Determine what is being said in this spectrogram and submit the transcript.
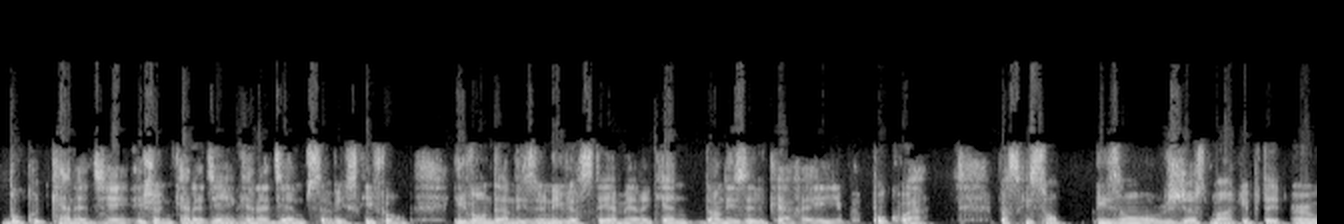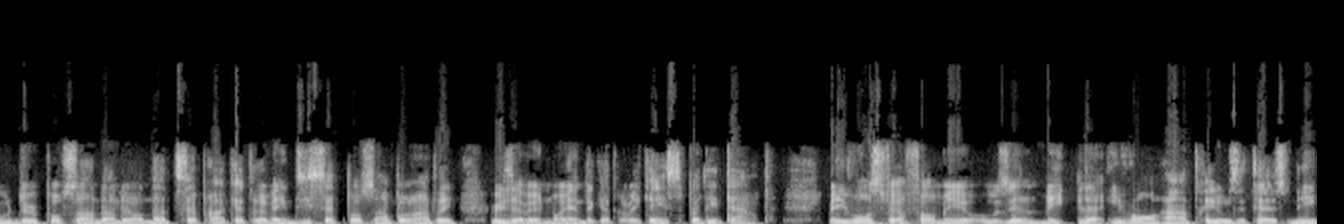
Beaucoup de Canadiens, et jeunes Canadiens et Canadiennes, vous savez ce qu'ils font? Ils vont dans des universités américaines, dans les îles Caraïbes. Pourquoi? Parce qu'ils sont ils ont juste manqué peut-être 1 ou 2% dans leur note. Ça prend 97% pour rentrer. Eux, ils avaient une moyenne de 95. C'est pas des tartes. Mais ils vont se faire former aux îles. Mais là, ils vont rentrer aux États-Unis.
